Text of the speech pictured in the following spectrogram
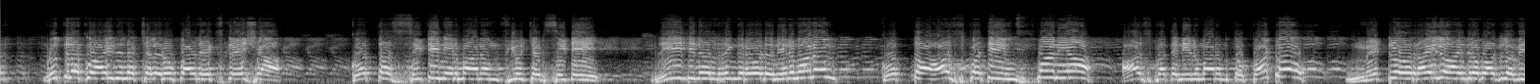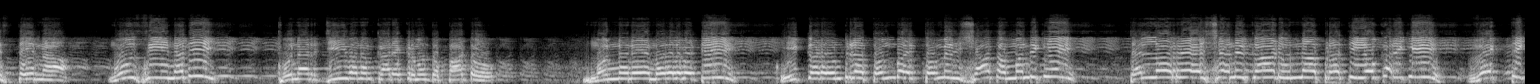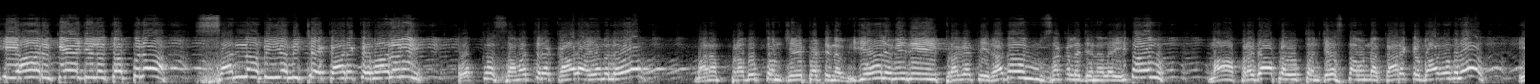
మృతులకు ఐదు లక్షల రూపాయల ఎక్స్క్రేషా కొత్త సిటీ నిర్మాణం future city. Regional ring road నిర్మాణం కొత్త ఆసుపత్రి ఉస్మానియా. ఆసుపత్రి నిర్మాణంతో పాటు మెట్రో రైలు హైదరాబాద్లో విస్తీర్ణ. మూసీ నది పునర్జీవనం కార్యక్రమంతో పాటు మొన్ననే మొదలుపెట్టి ఇక్కడ ఉంటున్న తొంభై తొమ్మిది శాతం మందికి తెల్ల రేషన్ కార్డు ఉన్న ప్రతి ఒక్కరికి వ్యక్తికి ఆరు కేజీలు చొప్పున సన్న బియ్యం ఇచ్చే కార్యక్రమాలని ఒక్క సంవత్సర కాలయంలో మనం ప్రభుత్వం చేపట్టిన విజయాల వీధి ప్రగతి రథం సకల జనల హితం మా ప్రజా ప్రభుత్వం చేస్తా ఉన్న కార్యక్రమ భాగంలో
